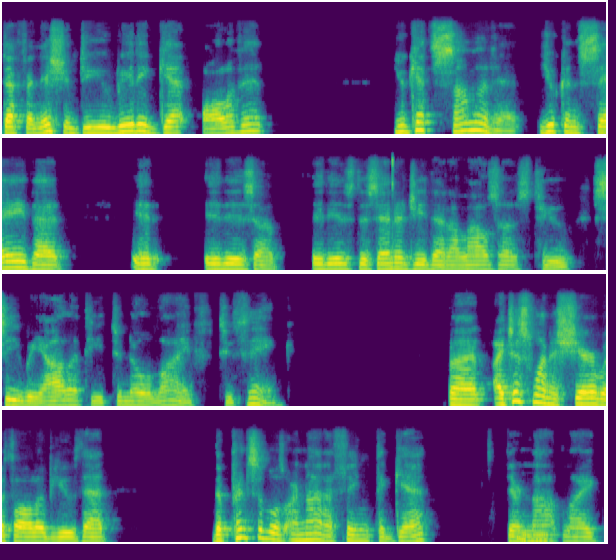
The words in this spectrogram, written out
definition, do you really get all of it? You get some of it. You can say that it it is a it is this energy that allows us to see reality, to know life, to think. But I just want to share with all of you that the principles are not a thing to get. They're mm-hmm. not like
